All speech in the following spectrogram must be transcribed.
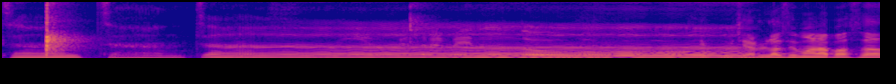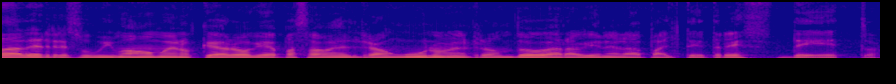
Tan, tan, tan. qué tremendo. Escucharon la semana pasada, les resumí más o menos qué era lo que había pasado en el round 1, en el round 2, ahora viene la parte 3 de esto.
